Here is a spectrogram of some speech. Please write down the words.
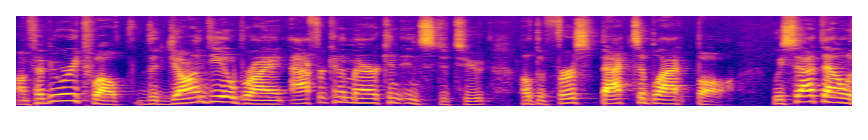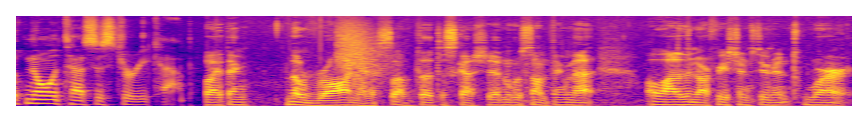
On February 12th, the John D. O'Brien African American Institute held the first Back to Black Ball. We sat down with Nolan Tessis to recap. I think the rawness of the discussion was something that a lot of the Northeastern students weren't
